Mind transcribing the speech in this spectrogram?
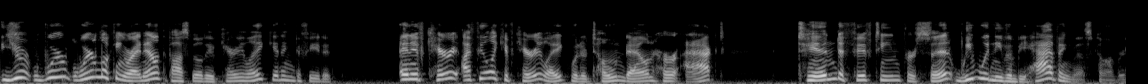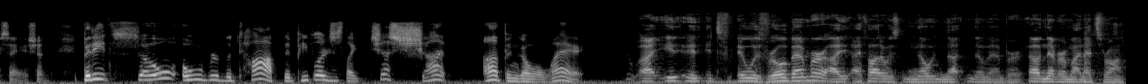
you're we're we're looking right now at the possibility of Kari Lake getting defeated. And if Kari, I feel like if Kari Lake would have toned down her act 10 to 15 percent, we wouldn't even be having this conversation. But it's so over the top that people are just like, just shut up and go away. Uh, it, it, it, was November. I, I thought it was no, not November. Oh, never mind. That's wrong.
